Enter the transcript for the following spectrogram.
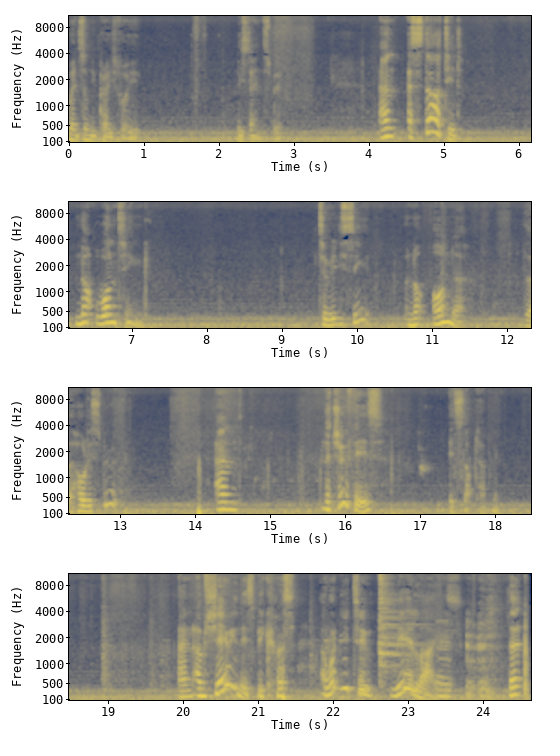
when somebody prays for you. They slain in the Spirit. And I started not wanting to really see it, not honour the Holy Spirit. And the truth is, it stopped happening. And I'm sharing this because I want you to realize that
